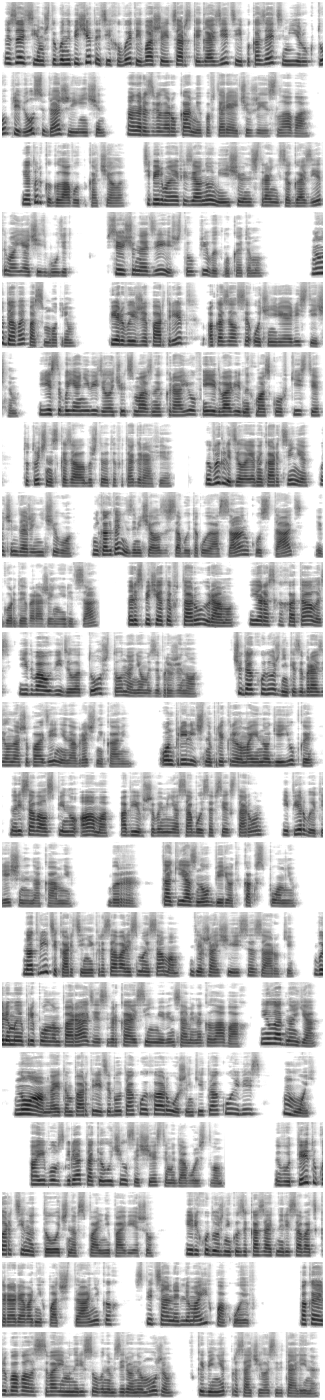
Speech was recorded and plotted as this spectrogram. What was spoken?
Затем, чтобы напечатать их в этой вашей царской газете и показать миру, кто привел сюда женщин. Она развела руками, повторяя чужие слова. Я только головой покачала. Теперь моя физиономия еще и на страницах газеты маячить будет. Все еще надеюсь, что привыкну к этому. Ну, давай посмотрим. Первый же портрет оказался очень реалистичным. Если бы я не видела чуть смазанных краев и едва видных мазков кисти, то точно сказала бы, что это фотография. Выглядела я на картине очень даже ничего. Никогда не замечала за собой такую осанку, стать и гордое выражение лица. Распечатав вторую раму, Я расхохоталась, едва увидела то, что на нем изображено. Чудак-художник изобразил наше падение на брачный камень. Он прилично прикрыл мои ноги юбкой, нарисовал спину Ама, обвившего меня собой со всех сторон, и первые трещины на камне. Бррр, так я зноб берет, как вспомню. На третьей картине красовались мы с Амом, держащиеся за руки. Были мы при полном параде, сверкая синими венцами на головах. И ладно я, но Ам на этом портрете был такой хорошенький, такой весь мой. А его взгляд так и лучился счастьем и довольством. Вот эту картину точно в спальне повешу. Или художнику заказать нарисовать короля в одних подштаниках, специально для моих покоев. Пока я любовалась своим нарисованным зеленым мужем, в кабинет просочилась Виталина.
